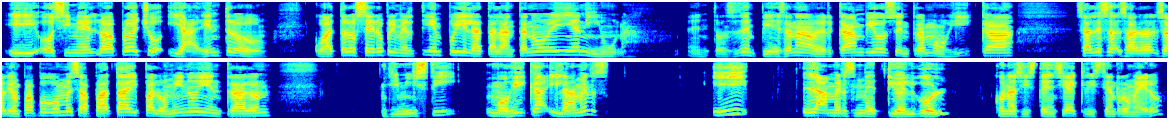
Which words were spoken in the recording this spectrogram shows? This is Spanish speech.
y Osimel lo aprovechó y adentro 4-0 primer tiempo y el Atalanta no veía ni una. Entonces empiezan a haber cambios, entra Mojica, sale, salió Papu Gómez, Zapata y Palomino y entraron Jimisti, Mojica y Lamers y Lammers metió el gol con asistencia de Cristian Romero.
